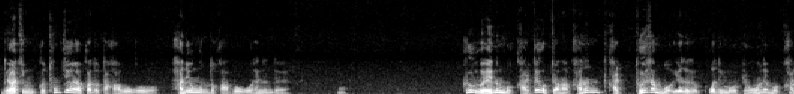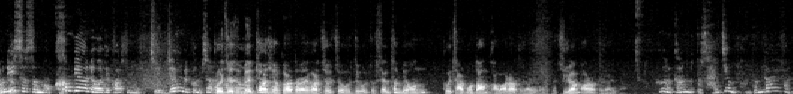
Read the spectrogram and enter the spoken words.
내가 지금 그 통증의학과도 다 가보고 한의원도 가보고 했는데 그 외에는 뭐 갈 데가 없잖아. 가는 갈 더 이상 뭐 이래도 어디 뭐 병원에 뭐갈돈 데. 있어서 뭐 큰 병원에 어디 가서 뭐 지- 정밀 검사를 그저 맥주 하시고 그러더라. 이가 저 저 어디고 저 센터병원 그 잘 본다 한번 가봐라 하더라 이가. 그 질환 봐라 하더라 이가. 그걸 가면 또 사진 본다 이거는.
